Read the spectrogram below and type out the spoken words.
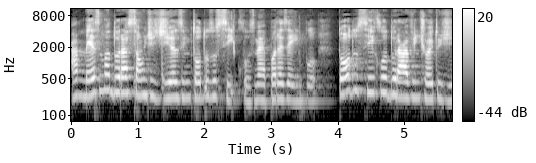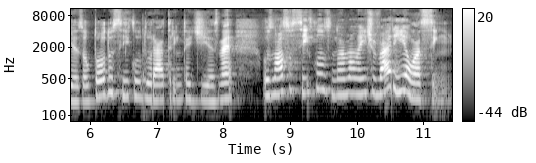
a mesma duração de dias em todos os ciclos, né? Por exemplo, todo ciclo durar 28 dias ou todo ciclo durar 30 dias, né? Os nossos ciclos normalmente variam assim.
